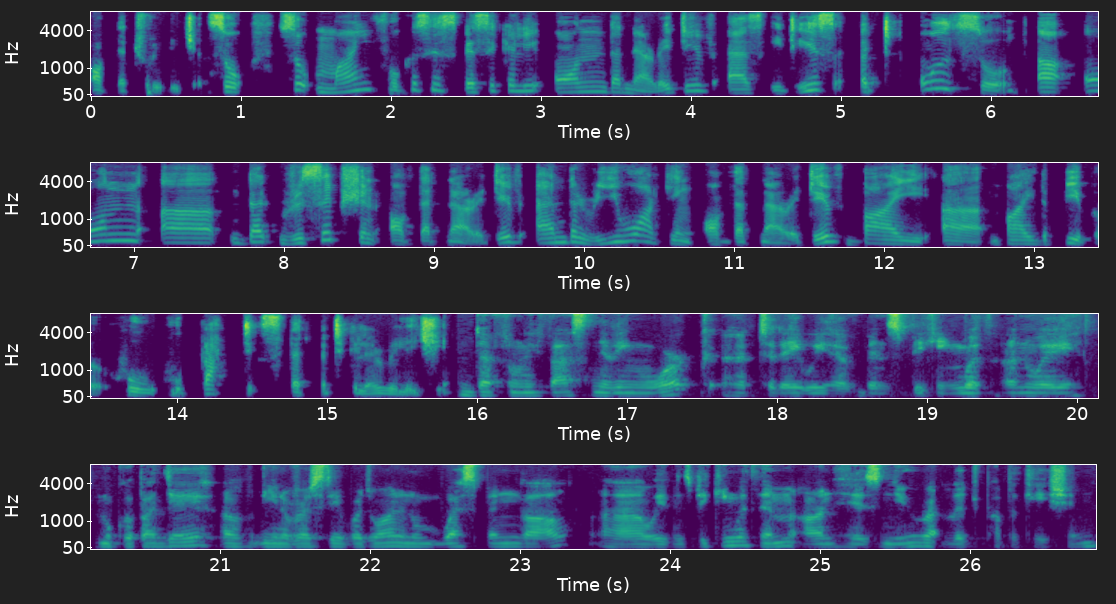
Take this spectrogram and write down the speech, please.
of that religion. So so my focus is basically on the narrative as it is but also uh, on uh, the reception of that narrative and the reworking of that narrative by uh, by the people who who practice that particular religion. Definitely fascinating work. Uh, today we have been speaking with Anway Mukhopadhyay of the University of Burdwan in West Bengal uh, we've been speaking with him on his new Routledge publication,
